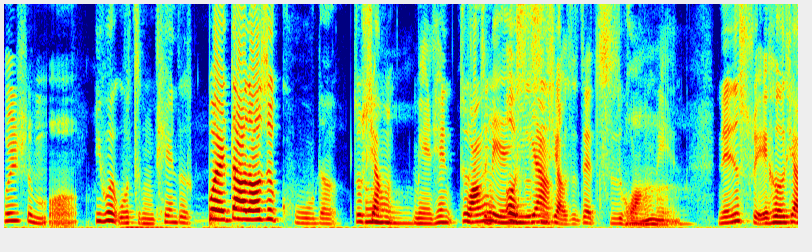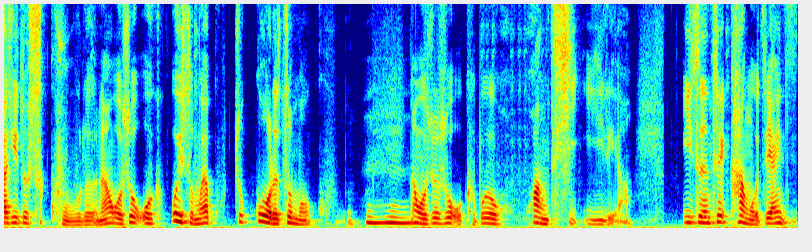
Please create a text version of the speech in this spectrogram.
为什么？因为我整天的味道都是苦的，就像每天就黄连二十四小时在吃黄连，连水喝下去都是苦的。然后我说我为什么要就过得这么苦？嗯哼，那我就说我可不可以放弃医疗？医生在看我这样子，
